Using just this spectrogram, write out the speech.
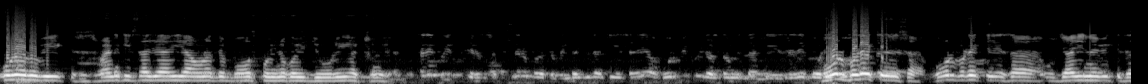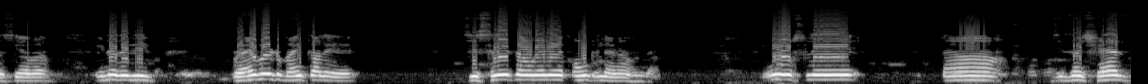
ਉਹਨਾਂ ਨੂੰ ਵੀ ਸਸਪੈਂਡ ਕੀਤਾ ਜਾਏ ਜਾਂ ਉਹਨਾਂ ਤੇ ਬਹੁਤ ਕੋਈ ਨਾ ਕੋਈ ਜ਼ਰੂਰੀ ਐਕਸ਼ਨ ਲਿਆ ਜਾਏ। ਸਰ ਇਹ ਕੋਈ ਸਿਰਫ ਦਵਿੰਦਰ ਜੀ ਦਾ ਕੇਸ ਹੈ ਜਾਂ ਹੋਰ ਵੀ ਕੋਈ ਰਲਦਾ ਮਿਲਦਾ ਕੇਸ ਇਹਦੇ ਕੋਲ ਹੋਰ ਬੜੇ ਕੇਸ ਆ ਹੋਰ ਬੜੇ ਕੇਸ ਆ ਉਜਾਈ ਨੇ ਵੀ ਕੀ ਦੱਸਿਆ ਵਾ। ਇਹਨਾਂ ਦੇ ਵੀ ਪ੍ਰਾਈਵੇਟ ਬੈਂਕ ਵਾਲੇ ਜਿਸਲੇ ਤਾਂ ਉਹਨਾਂ ਨੇ ਅਕਾਊਂਟ ਲੈਣਾ ਹੁੰਦਾ। ਉਸਲੇ ਤਾਂ ਜਿੱਦਾਂ ਸ਼ਹਿਦ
